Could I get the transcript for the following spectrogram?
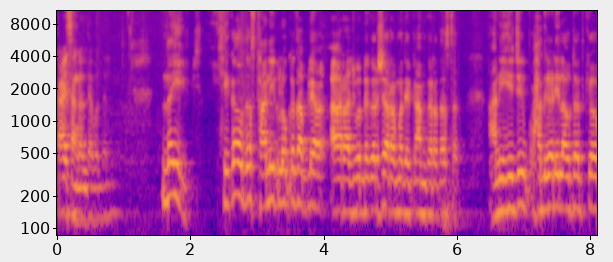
काय सांगाल त्याबद्दल? नाही हे काय होतं स्थानिक लोकच आपल्या आ, नगर शहरामध्ये काम करत असतात. आणि हे जी हातगाडी लावतात किंवा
